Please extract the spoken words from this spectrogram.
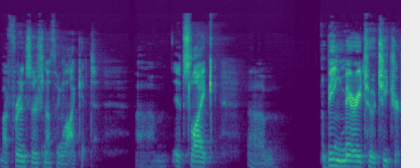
my friends, there's nothing like it. Um, it's like um, being married to a teacher.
